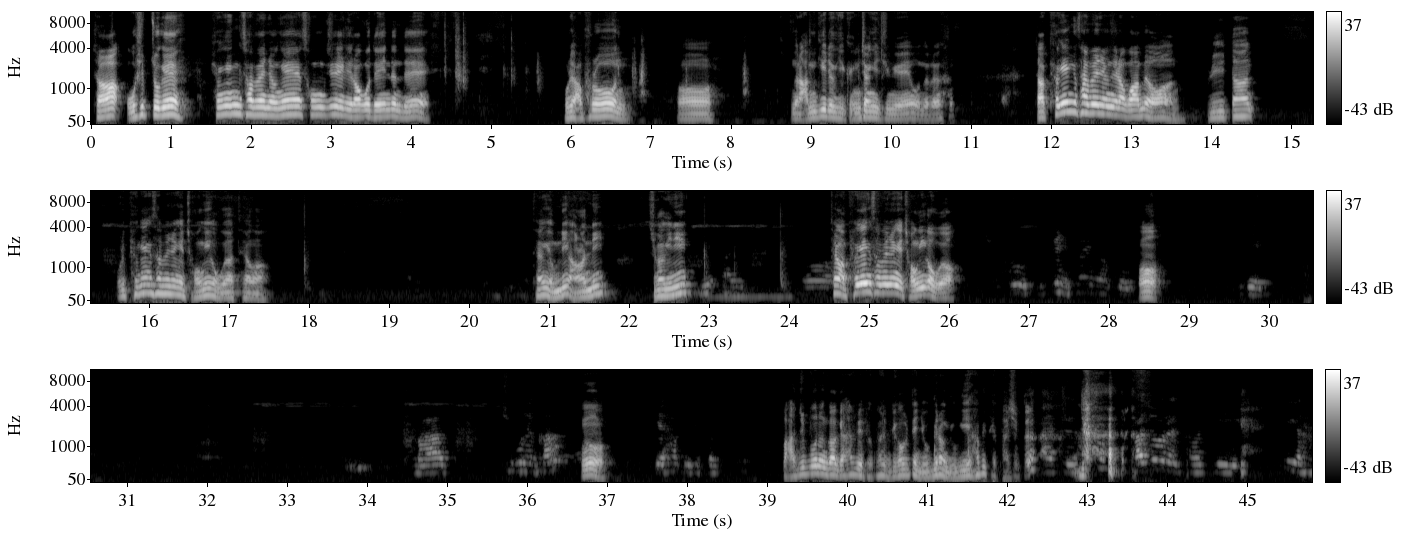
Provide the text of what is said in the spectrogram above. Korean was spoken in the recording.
자, 50쪽에 평행사변형의 성질이라고 되어 있는데, 우리 앞으로는, 어, 오늘 암기력이 굉장히 중요해, 오늘은. 자, 평행사변형이라고 하면, 우리 일단, 우리 평행사변형의 정의가 뭐야, 태양아? 태양이 없니? 안 왔니? 지각이니? 태양아, 평행사변형의 정의가 뭐야? 어, 이제 마주보는 가? 응. 이게 합이 180. 마주보는 가게 합이 180. 네가 볼 땐 여기랑 여기 합이 180도야? 아그 마주보는 저기 크기가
